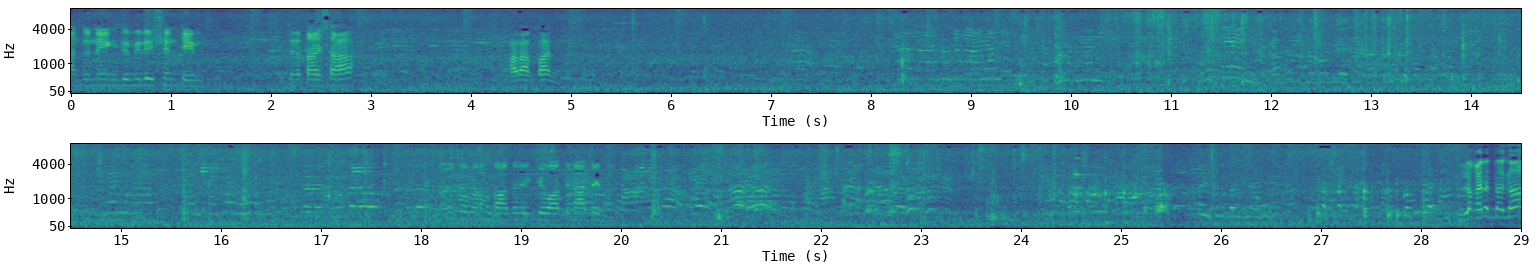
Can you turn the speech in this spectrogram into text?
nandun na yung demolition team. Dito na tayo sa harapan. Ito barangkada na yung kiwate natin. Laka na daga!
